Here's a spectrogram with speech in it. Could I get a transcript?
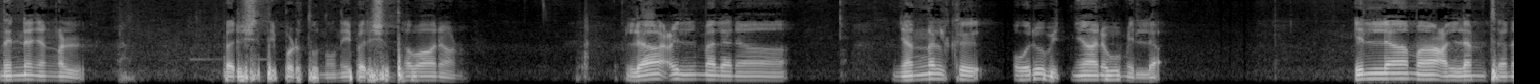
നിന്നെ ഞങ്ങൾ പരിശുദ്ധിപ്പെടുത്തുന്നു. നീ പരിശുദ്ധവാനാണ്. ലാ ഇൽമലന ഞങ്ങൾക്ക് ഒരു വിജ്ഞാനവുമില്ല. ഇല്ലാ മാ അല്ലംതന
